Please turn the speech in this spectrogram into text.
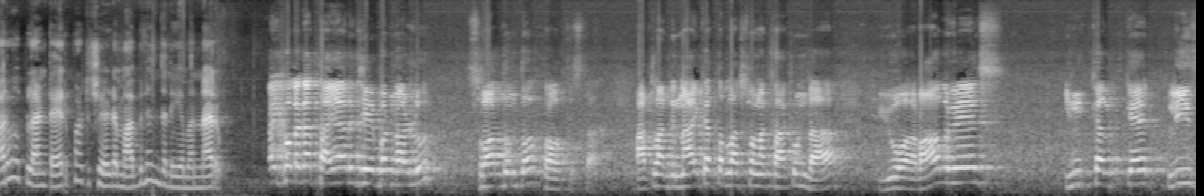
ఆర్వో ప్లాంట్ ఏర్పాటు చేయడం అభినందనీయమన్నారు. నాయకులుగా తయారు చేయబడిన వాళ్ళు స్వార్థంతో ప్రవర్తిస్తారు. అట్లాంటి నాయకత్వ లక్షణాలు కాకుండా you are always inculcate please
